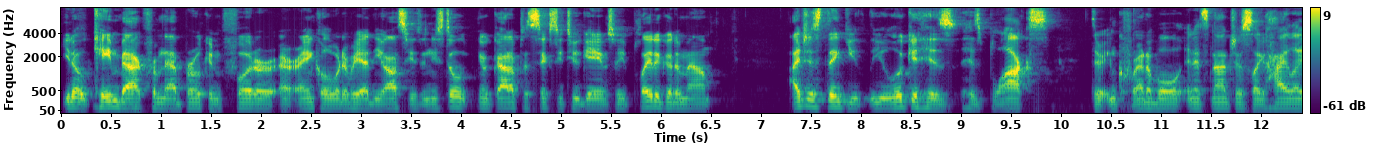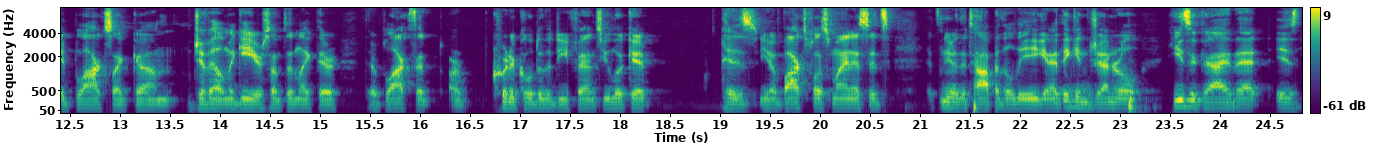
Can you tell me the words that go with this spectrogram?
you know, came back from that broken foot or, or ankle or whatever he had in the offseason. He still you know, got up to 62 games. So he played a good amount. I just think you you look at his his blocks they're incredible, and it's not just like highlight blocks like um, JaVale McGee or something like they're they're blocks that are critical to the defense. You look at his you know box plus minus, it's it's near the top of the league, and I think in general he's a guy that is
